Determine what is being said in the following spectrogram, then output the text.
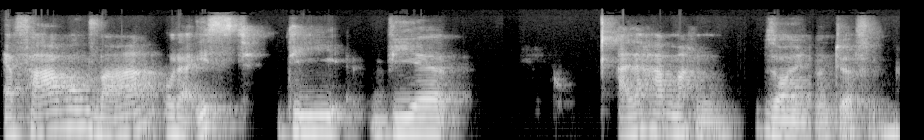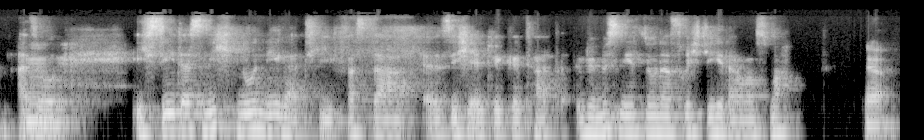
Erfahrung war oder ist, die wir alle haben machen sollen und dürfen. Also mhm. Ich sehe das nicht nur negativ, was da äh, sich entwickelt hat. Wir müssen jetzt nur das Richtige daraus machen. Ja.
